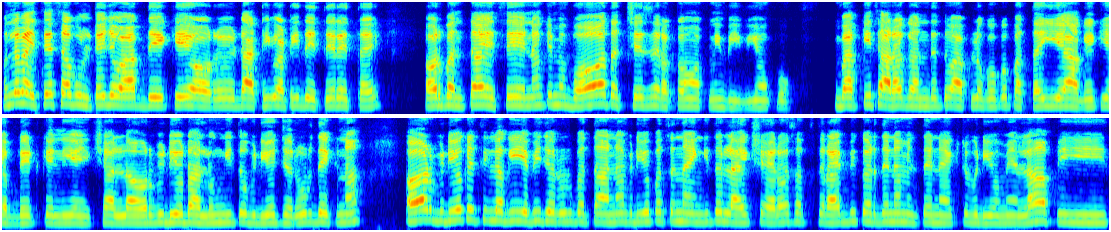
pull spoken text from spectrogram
मतलब ऐसे सब उल्टे जवाब दे के और डांटी वाटी देते रहता है। और बनता ऐसे है ना कि मैं बहुत अच्छे से रखा हूँ अपनी बीवियों को। बाकी सारा गंद तो आप लोगों को पता ही है आगे की अपडेट के लिए, इंशाल्लाह। और वीडियो डालूँगी तो वीडियो ज़रूर देखना। और वीडियो कैसी लगी ये भी ज़रूर बताना। वीडियो पसंद आएँगी तो लाइक शेयर और सब्सक्राइब भी कर देना। मिलते हैं नेक्स्ट वीडियो में। अल्लाह हाफिज़।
